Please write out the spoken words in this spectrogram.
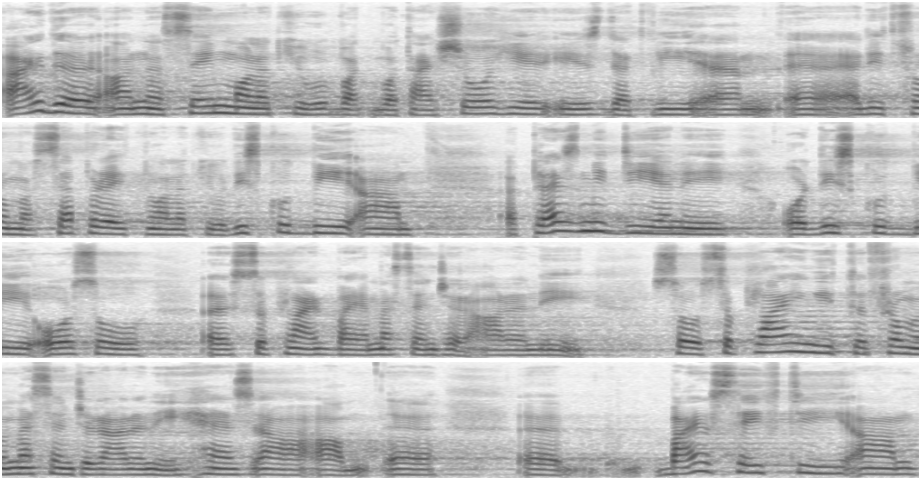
either on the same molecule, but what I show here is that we um, uh, add it from a separate molecule. This could be um, a plasmid DNA, or this could be also supplied by a messenger RNA. So supplying it from a messenger RNA has uh, um, uh, uh, biosafety um,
